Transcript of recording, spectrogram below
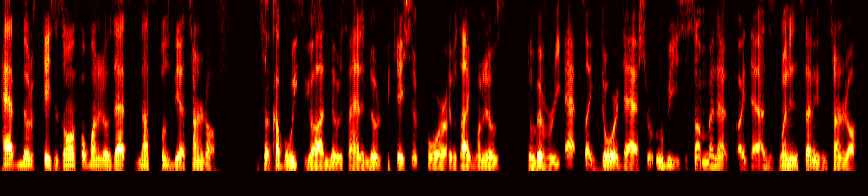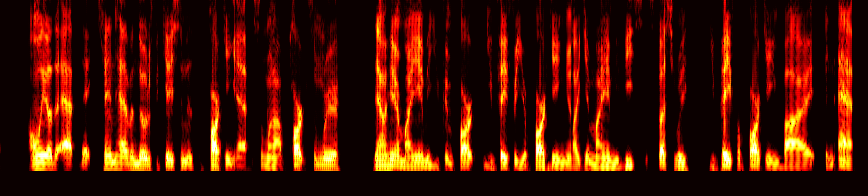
have notifications on for one of those apps, it's not supposed to be, I turn it off. So a couple weeks ago, I noticed I had a notification for, it was like one of those delivery apps like DoorDash or Eats or something like that. Like that. I just went in settings and turned it off. Only other app that can have a notification is the parking app. So when I park somewhere down here in Miami, you can park, you pay for your parking, like in Miami Beach especially, you pay for parking by an app.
